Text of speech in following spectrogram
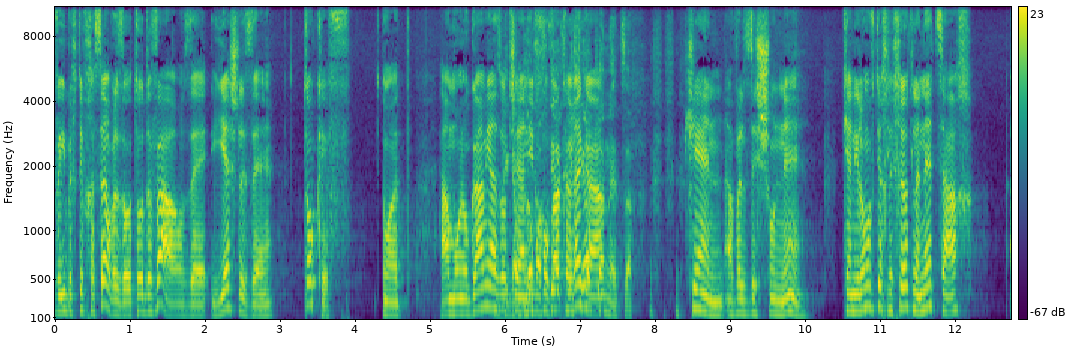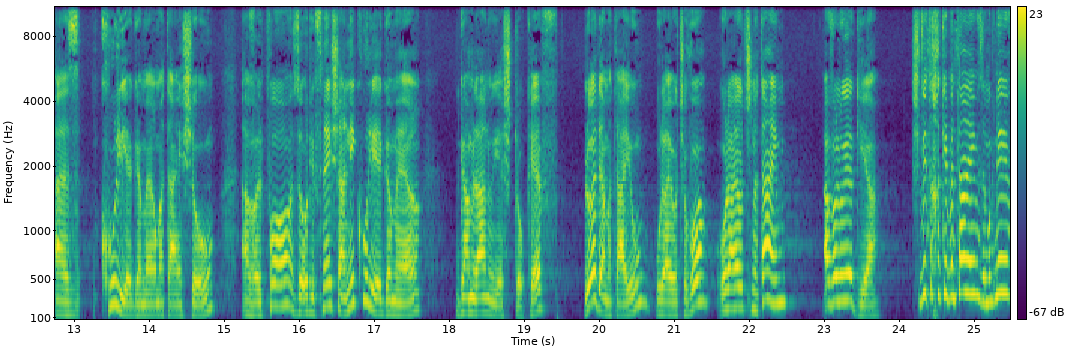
והיא בכתיב חסר, אבל זה אותו דבר, זה, יש לזה תוקף. זאת אומרת, המונוגמיה הזאת אני גם שאני לא חווה מבטיח כרגע, לחיות לנצח. כן, אבל זה שונה. כי אני לא מבטיח לחיות לנצח, אז כולי ייגמר מתישהו, אבל פה זה עוד לפני שאני כולי ייגמר, גם לנו יש תוקף. לא יודע מתי הוא, אולי עוד שבוע, אולי עוד שנתיים, אבל הוא יגיע. שבי תחכי בינתיים, זה מגניב.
